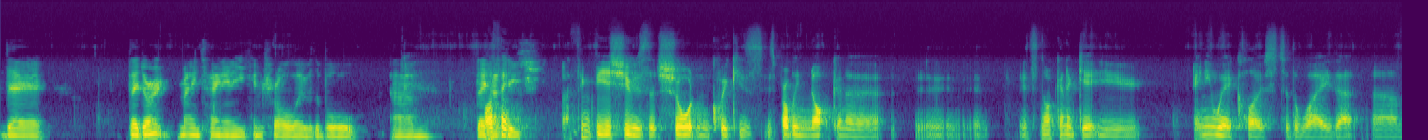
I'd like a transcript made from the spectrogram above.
they're they don't maintain any control over the ball. Um, they I have think these. I think the issue is that short and quick is, is probably not gonna uh, it's not gonna get you anywhere close to the way that um,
